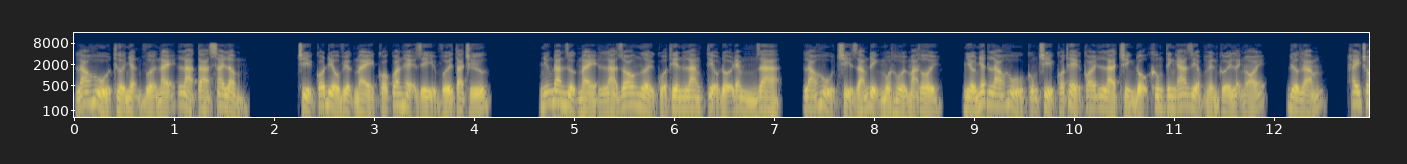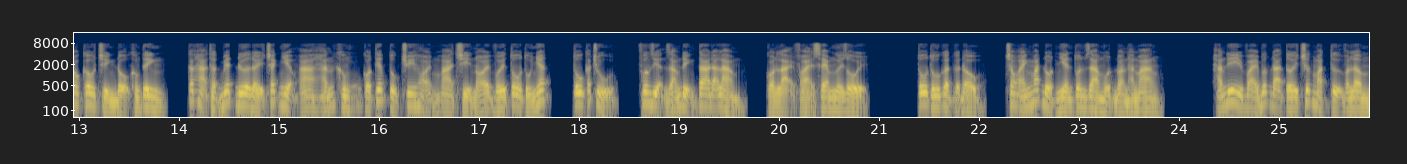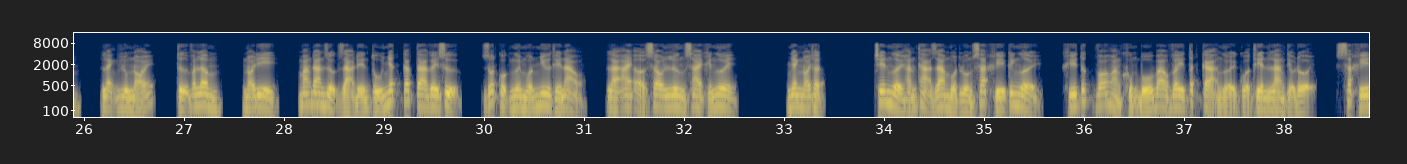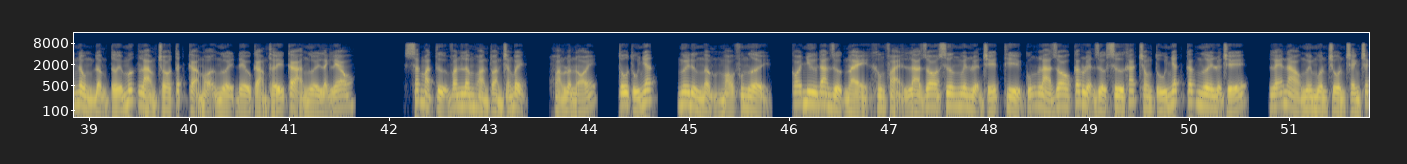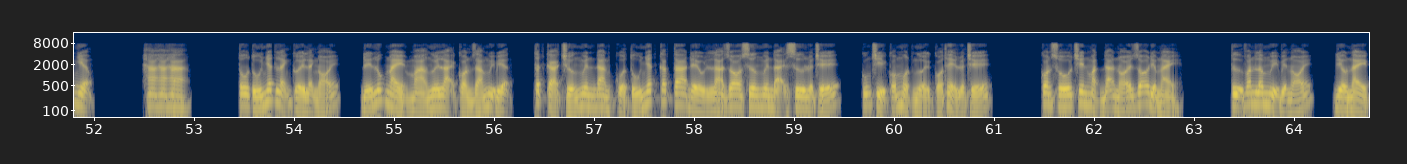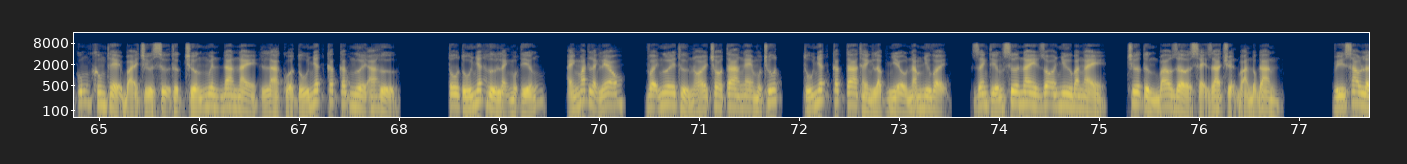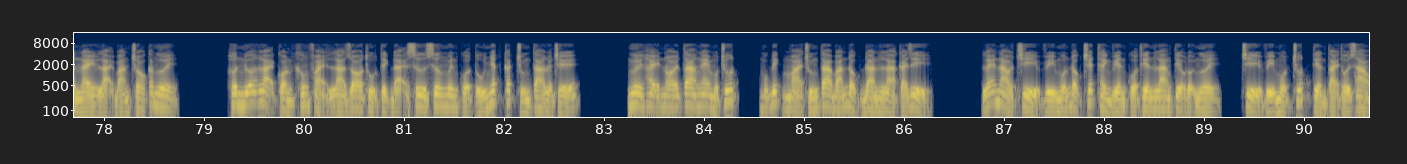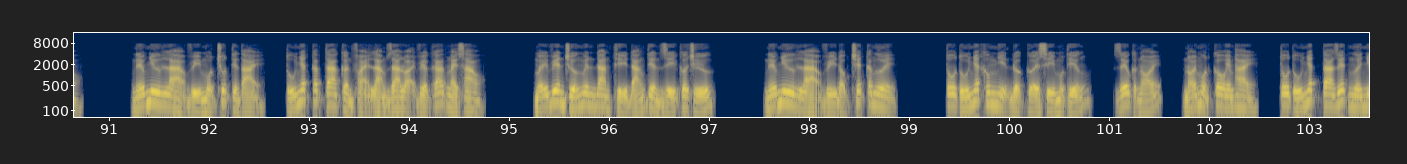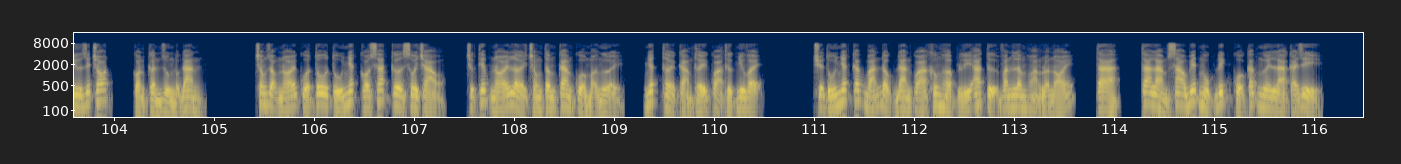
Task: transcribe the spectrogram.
Lão hủ thừa nhận vừa nãy là ta sai lầm chỉ có điều việc này có quan hệ gì với ta chứ những đan dược này là do người của thiên lang tiểu đội đem ra lão hủ chỉ dám định một hồi mà thôi nhiều nhất lão hủ cũng chỉ có thể coi là trình độ không tinh a diệp huyền cười lạnh nói, được lắm, hay cho câu trình độ không tinh, các hạ thật biết đưa đẩy trách nhiệm a hắn không có tiếp tục truy hỏi mà chỉ nói với tô tú nhất, tô các chủ, phương diện giám định ta đã làm, còn lại phải xem ngươi rồi. Tô tú gật gật đầu, trong ánh mắt đột nhiên tuôn ra một đoàn hàn mang. Hắn đi vài bước đã tới trước mặt tự văn lâm, lạnh lùng nói, tự văn lâm, nói đi, mang đan dược giả đến tú nhất các ta gây sự, rốt cuộc ngươi muốn như thế nào, là ai ở sau lưng sai khiến ngươi? Nhanh nói thật. Trên người hắn thả ra một luồng sát khí kinh người, khí tức võ hoàng khủng bố bao vây tất cả người của thiên lang tiểu đội sát khí nồng đậm tới mức làm cho tất cả mọi người đều cảm thấy cả người lạnh lẽo. Sắc mặt tự văn lâm hoàn toàn trắng bệnh hoàng luận nói, tô tú nhất, ngươi đừng ngậm máu phun người, coi như đan dược này không phải là do xương nguyên luyện chế thì cũng là do các luyện dược sư khác trong tú nhất các ngươi luyện chế, lẽ nào ngươi muốn trốn tránh trách nhiệm? Ha ha ha. Tô tú nhất lạnh cười lạnh nói, đến lúc này mà ngươi lại còn dám ngụy biện, tất cả chướng nguyên đan của tú nhất các ta đều là do xương nguyên đại sư luyện chế, cũng chỉ có một người có thể luyện chế. Con số trên mặt đã nói rõ điểm này. Tự văn lâm ngụy biện nói, điều này cũng không thể bài trừ sự thực chướng nguyên đan này là của tú nhất các các ngươi a hử tô tú nhất hừ lạnh một tiếng, ánh mắt lạnh lẽo, vậy ngươi thử nói cho ta nghe một chút, tú nhất các ta thành lập nhiều năm như vậy, danh tiếng xưa nay rõ như ban ngày, chưa từng bao giờ xảy ra chuyện bán độc đan. Vì sao lần này lại bán cho các ngươi? Hơn nữa lại còn không phải là do thủ tịch đại sư sương nguyên của tú nhất các chúng ta luyện chế. Ngươi hãy nói ta nghe một chút, mục đích mà chúng ta bán độc đan là cái gì? Lẽ nào chỉ vì muốn độc chết thành viên của thiên lang tiểu đội ngươi, chỉ vì một chút tiền tài thôi sao? Nếu như là vì một chút tiền tài, tú nhất các ta cần phải làm ra loại việc gác này sao? Mấy viên chứa nguyên đan thì đáng tiền gì cơ chứ? Nếu như là vì độc chết các ngươi. Tô tú nhất không nhịn được cười xì một tiếng, rêu cợt nói nói một câu em hay, tô tú nhất ta giết ngươi như giết chót, còn cần dùng độc đan. Trong giọng nói của tô tú nhất có sát cơ sôi trào, trực tiếp nói lời trong tâm cam của mọi người, nhất thời cảm thấy quả thực như vậy. Chuyện tú nhất các bán độc đan quá không hợp lý a tự văn lâm hoảng loạn nói, ta ta làm sao biết mục đích của các ngươi là cái gì?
